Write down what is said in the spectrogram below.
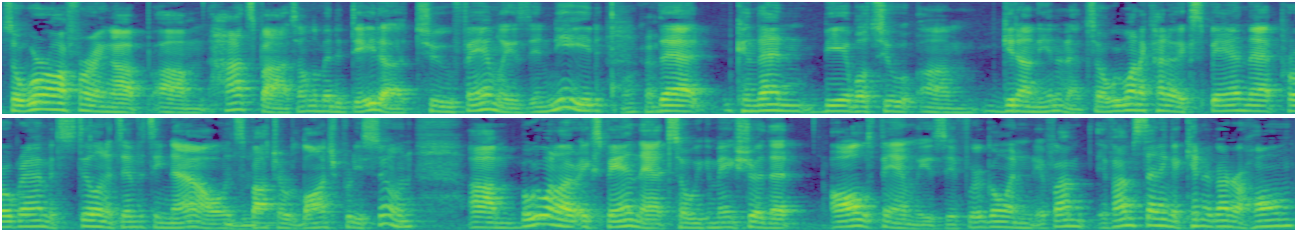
So we're offering up um, hotspots, unlimited data to families in need okay. that can then be able to um, get on the internet. So we want to kind of expand that program. It's still in its infancy now. It's mm-hmm. about to launch pretty soon. Um, but we want to expand that so we can make sure that all families, if we're going, if I'm if I'm sending a kindergartner home,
